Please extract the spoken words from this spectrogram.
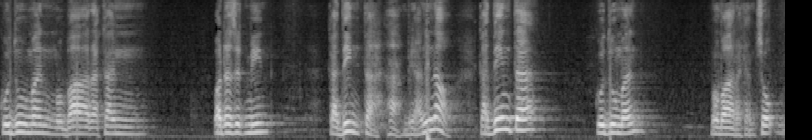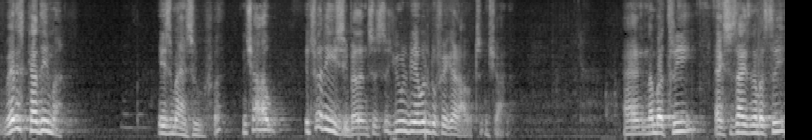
kuduman mubarakan, what does it mean? Kadimta, ha, bayani now. Kadimta kuduman mubarakan. So where is kadima? Is mahzoof. Huh? Inshallah, it's very easy, brothers and sisters. You will be able to figure out, inshallah. And number three, exercise number three,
